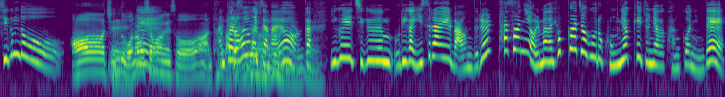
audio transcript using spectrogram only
지금도 아, 지금도 네. 원아웃 네. 상황에서 안타를, 안타를. 허용했잖아요. 그렇네요. 그러니까 네. 이거에 지금 우리가 이스라엘 마운드를 타선이 얼마나 효과적으로 공략해 주냐가 관건인데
